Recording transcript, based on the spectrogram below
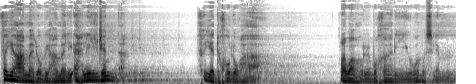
فيعمل بعمل أهل الجنة فيدخلها. رواه البخاري ومسلم.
